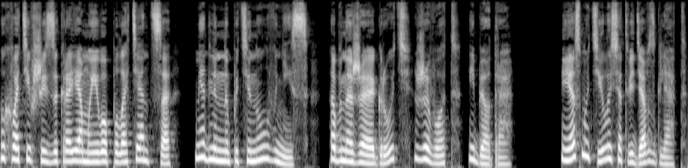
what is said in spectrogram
ухватившись за края моего полотенца, медленно потянул вниз, обнажая грудь, живот и бедра. Я смутилась, отведя взгляд.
